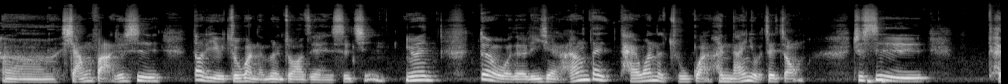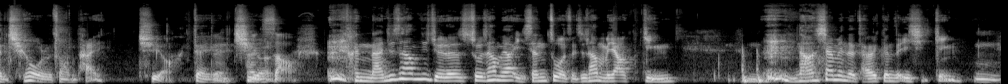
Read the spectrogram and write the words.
呃想法，就是到底主管能不能做到这件事情？因为对我的理解，好像在台湾的主管很难有这种就是很 chill 的状态。去哦，对，对去很少，很难。就是他们就觉得说，他们要以身作则，就是他们要盯，嗯、然后下面的才会跟着一起盯。嗯，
